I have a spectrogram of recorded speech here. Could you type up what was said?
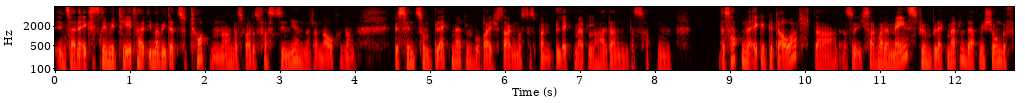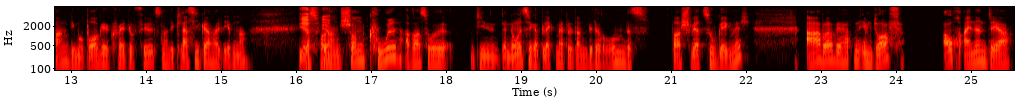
in seiner Extremität halt immer wieder zu toppen. Ne? Und das war das Faszinierende dann auch. Und dann bis hin zum Black Metal, wobei ich sagen muss, dass beim Black Metal halt dann, das hat ein das hat eine Ecke gedauert. Da, also ich sag mal, der Mainstream Black Metal, der hat mich schon gefangen. Die Moborgia, Cradle of Filth, ne, die Klassiker halt eben, ne? Ja, das war ja. dann schon cool, aber so die, der 90er Black Metal dann wiederum, das war schwer zugänglich. Aber wir hatten im Dorf auch einen, der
